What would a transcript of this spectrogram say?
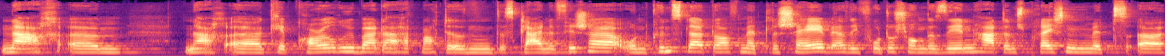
nach, ähm, nach äh, Cape Coral rüber, da hat man auch den, das kleine Fischer- und Künstlerdorf Metlachey, wer die Fotos schon gesehen hat, entsprechend mit, äh,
